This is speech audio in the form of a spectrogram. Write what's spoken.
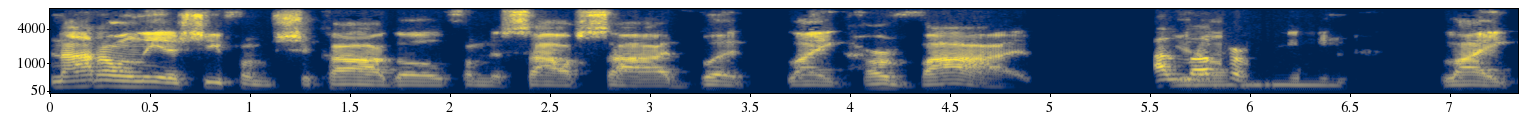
not only is she from Chicago, from the South Side, but like her vibe. I love her. I mean? Like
